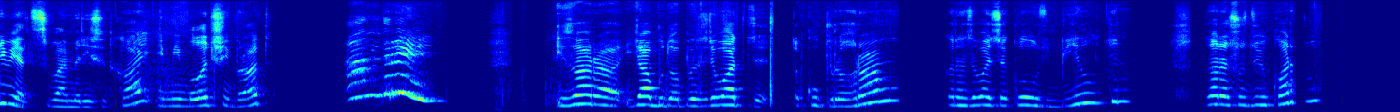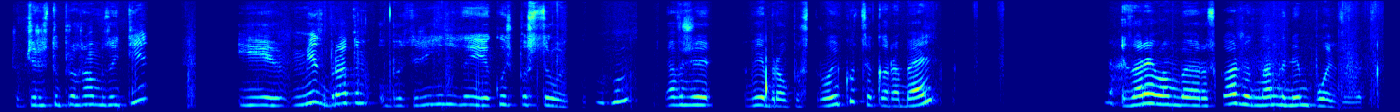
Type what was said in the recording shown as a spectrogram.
привет! С вами Рісет Хай і мій молодший брат. Андрій! І зараз я буду обозрівати таку програму, яка називається Close Building. Зараз я создаю карту, щоб через ту програму зайти. І ми з братом обозріли якусь постройку. Угу. Я вже вибрав постройку, це корабель. І зараз я вам розкажу, як треба ним пользуватися.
